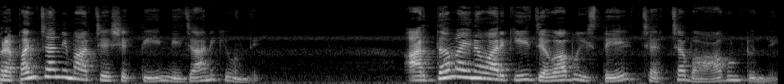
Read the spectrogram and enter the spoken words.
ప్రపంచాన్ని మార్చే శక్తి నిజానికి ఉంది. అర్థమైన వారికి జవాబు ఇస్తే చర్చ బాగుంటుంది.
